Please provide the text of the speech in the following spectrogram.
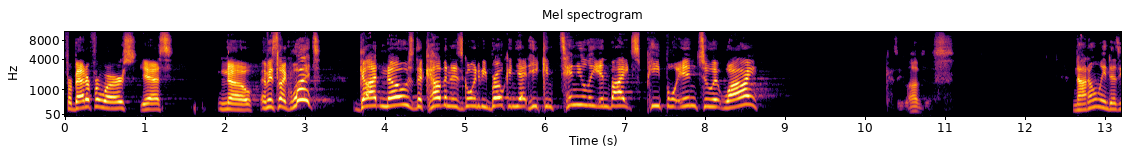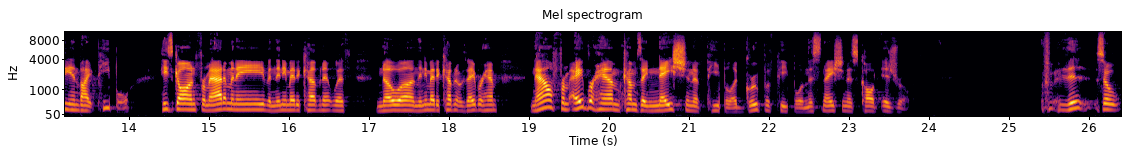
For better, for worse, yes, no. I mean, it's like what? God knows the covenant is going to be broken, yet He continually invites people into it. Why? Because He loves us. Not only does He invite people, He's gone from Adam and Eve, and then He made a covenant with Noah, and then He made a covenant with Abraham. Now, from Abraham comes a nation of people, a group of people, and this nation is called Israel. So,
